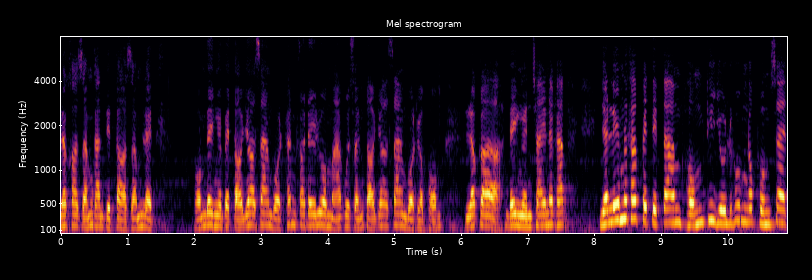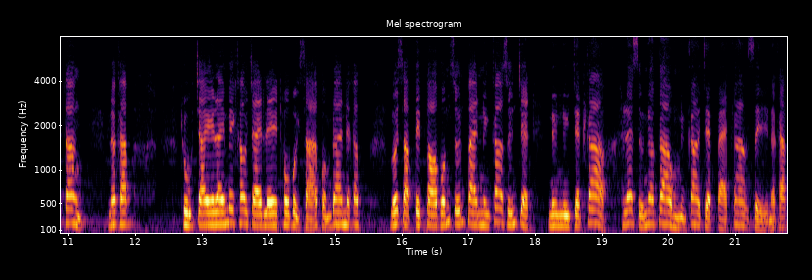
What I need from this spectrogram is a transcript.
แล้วก็สำคัญติดต่อสำเร็จ ผมได้เงินไปต่อยอดสร้างโบสถ์ท่านก็ได้ร่วมหมหากุศลต่อยอดสร้างโบสถ์กับผม แล้วก็ได้เงินใช้นะครับ อย่าลืมนะครับไปติดตามผมที่ยูทูบนพภูมิแท้ตั้งนะครับ ถูกใจอะไรไม่เข้าใจเลยโทรปรึกษาผมได้นะครับโดยศัพท์ติดต่อผม 0819071179 และ 0996197894 นะครับ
